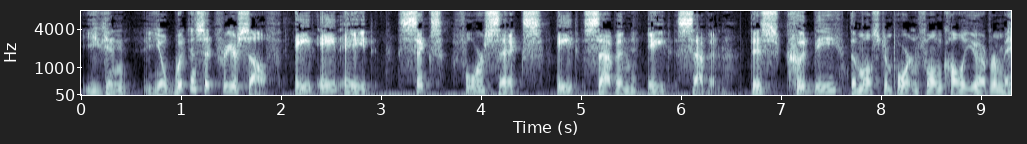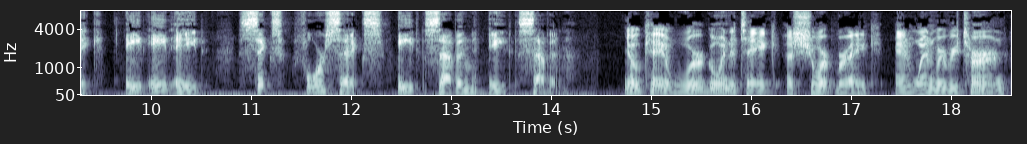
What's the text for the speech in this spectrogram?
You can you know, witness it for yourself. 888 646 8787. This could be the most important phone call you ever make. 888 646 8787. Okay, we're going to take a short break, and when we return,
